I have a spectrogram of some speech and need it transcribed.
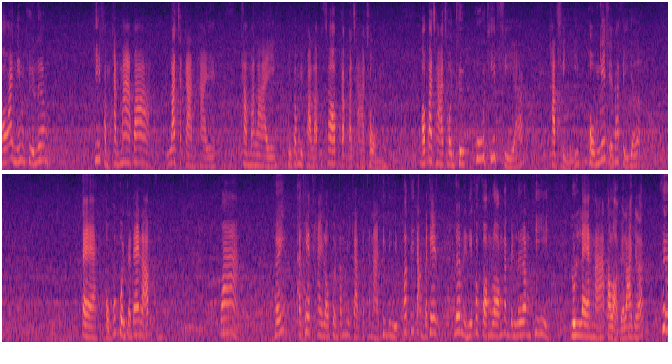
ราะว่าอันนี้มันคือเรื่องที่สำคัญมากว่าราชการไทยทำอะไร คุณต้องมีความรับผิดชอบกับประชาชน เพราะประชาชนคือผู้ที่เสียภาษี ผมนี่เสียภาษีเยอะ แต่ผมก็ควรจะได้รับว่าเฮ้ยประเทศไทยเราควรต้องมีการพัฒนาที่ดี เพราะที่ต่างประเทศเรื่องอย่างนี้เขาฟ้องร้องกันเป็นเรื่องที่รุนแรงมาตลอดเวลาอยู่แล้ว คือ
